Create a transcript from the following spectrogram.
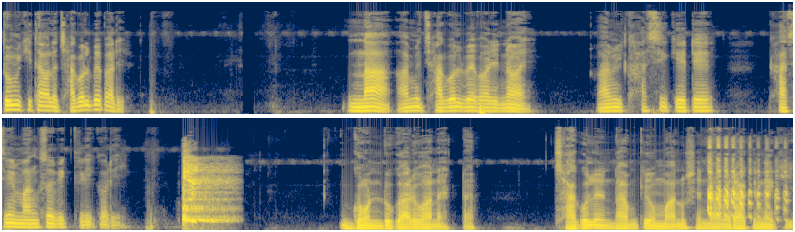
তুমি কি তাহলে ছাগল ব্যাপারী? না আমি ছাগল ব্যাপারী নয়। আমি খাসি কেটে খাসির মাংস বিক্রি করি। গন্ডু গাড়োয়ান একটা। ছাগলের নাম কেউ মানুষের নামে রাখে নাকি?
